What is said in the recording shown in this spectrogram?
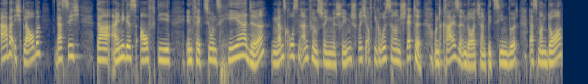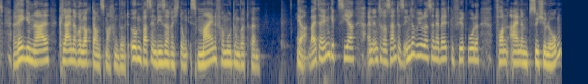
Aber ich glaube, dass sich da einiges auf die Infektionsherde, in ganz großen Anführungsstrichen geschrieben, sprich auf die größeren Städte und Kreise in Deutschland beziehen wird, dass man dort regional kleinere Lockdowns machen wird. Irgendwas in dieser Richtung ist meine Vermutung, wird kommen. Ja, weiterhin gibt es hier ein interessantes Interview, das in der Welt geführt wurde von einem Psychologen,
